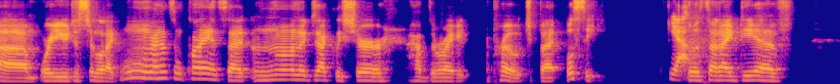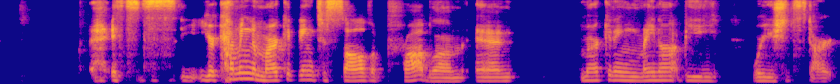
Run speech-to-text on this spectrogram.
um, where you just sort of like, mm, I have some clients that I'm not exactly sure have the right approach, but we'll see. Yeah. So it's that idea of it's, it's you're coming to marketing to solve a problem, and marketing may not be where you should start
